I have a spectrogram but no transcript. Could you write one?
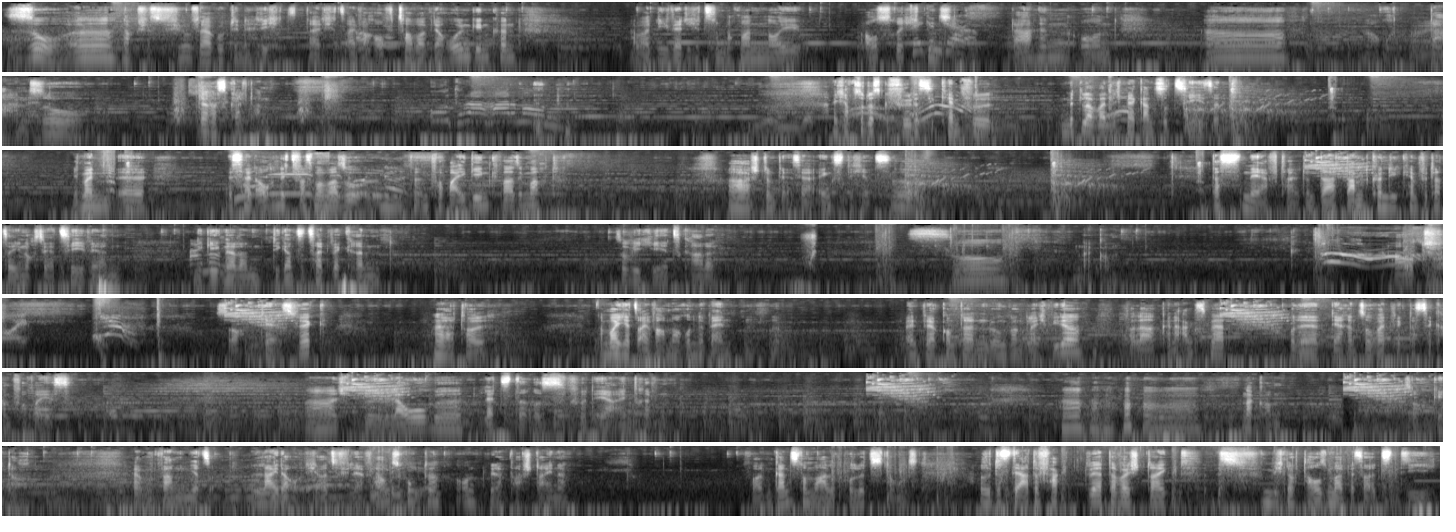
So, äh, Noxious Fuse. Ja gut, den hätte ich jetzt, da hätte ich jetzt einfach auf Zauber wiederholen gehen können. Aber die werde ich jetzt nochmal neu ausrichten. So, dahin und äh, auch dahin. So. Der Rest greift an. Ich habe so das Gefühl, dass die Kämpfe mittlerweile nicht mehr ganz so zäh sind. Ich meine, äh, ist halt auch nichts, was man mal so im, im Vorbeigehen quasi macht. Ah, stimmt, der ist ja ängstlich jetzt. Ne? Das nervt halt. Und da, damit können die Kämpfe tatsächlich noch sehr zäh werden. Wenn die Gegner dann die ganze Zeit wegrennen. So wie hier jetzt gerade. So. Na komm. Autsch. So, der ist weg. Ja, toll. Dann mache ich jetzt einfach mal Runde beenden. Entweder kommt er dann irgendwann gleich wieder, weil er keine Angst mehr hat, oder der rennt so weit weg, dass der Kampf vorbei ist. Ah, ich glaube, letzteres wird eher eintreffen. Na komm. So, geht doch. Ja gut, waren jetzt leider auch nicht allzu viele Erfahrungspunkte und wieder ein paar Steine. Vor allem ganz normale Bullet Stones. Also, dass der Artefaktwert dabei steigt, ist für mich noch tausendmal besser als die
